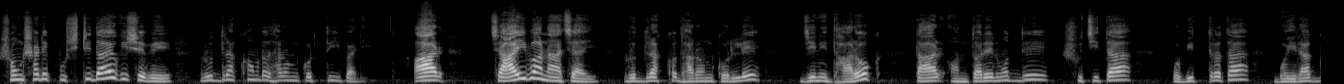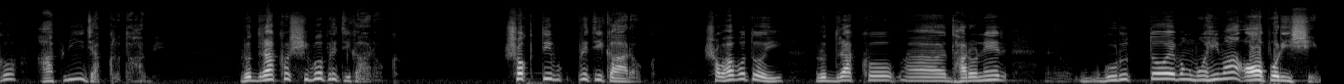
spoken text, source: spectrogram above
সংসারে পুষ্টিদায়ক হিসেবে রুদ্রাক্ষ আমরা ধারণ করতেই পারি। আর চাই বা না চাই রুদ্রাক্ষ ধারণ করলে যিনি ধারক, তার অন্তরের মধ্যে সুচিতা, পবিত্রতা, বৈরাগ্য আপনিই জাগ্রত হবে। রুদ্রাক্ষ শিবপ্রীতিকারক শক্তি প্রীতিকারক। স্বভাবতই রুদ্রাক্ষ ধারণের গুরুত্ব এবং মহিমা অপরিসীম।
